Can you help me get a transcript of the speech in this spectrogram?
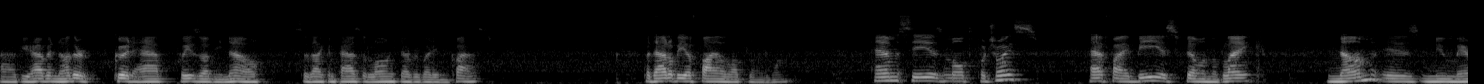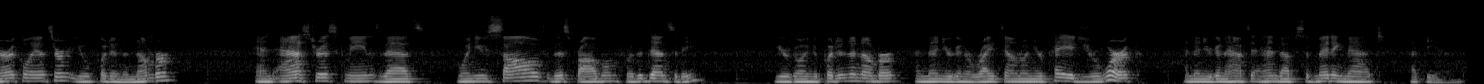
Uh, if you have another good app, please let me know so that I can pass it along to everybody in the class. But that'll be a file upload one. MC is multiple choice. FIB is fill in the blank. Num is numerical answer. You'll put in a number. And asterisk means that when you solve this problem for the density, you're going to put in a number and then you're going to write down on your page your work and then you're going to have to end up submitting that at the end.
